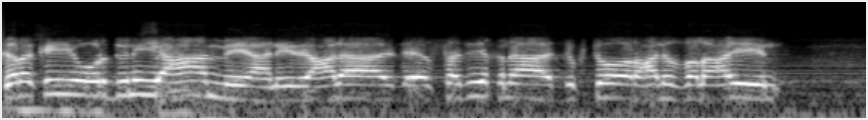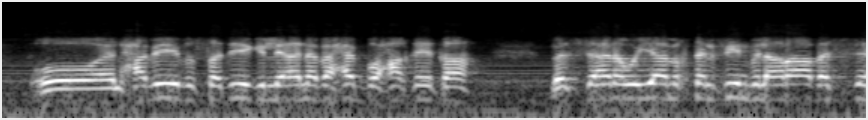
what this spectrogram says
كركية وأردنية عامة يعني على صديقنا الدكتور علي الضلاعين والحبيب الصديق اللي أنا بحبه حقيقة. بس أنا وياه مختلفين بالآراء بس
